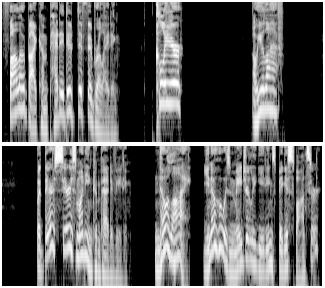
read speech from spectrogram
followed by competitive defibrillating. Clear? Oh, you laugh. But there's serious money in competitive eating. No lie. You know who is Major League Eating's biggest sponsor?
